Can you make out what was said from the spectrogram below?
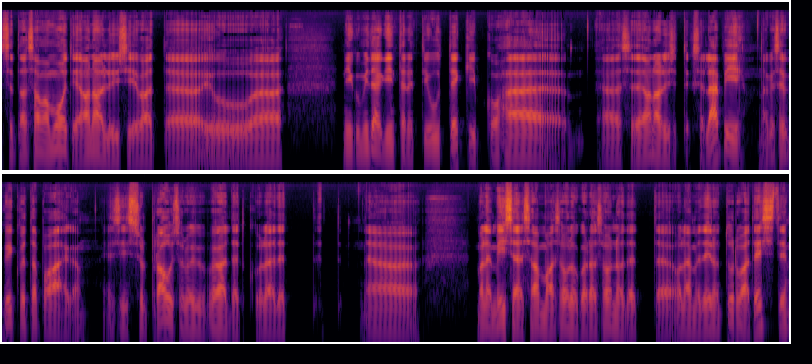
seda samamoodi analüüsivad ju äh, nii kui midagi interneti uut tekib, kohe äh, see analüüsitakse läbi, aga see kõik võtab aega. Ja siis sul brauser võib juba öelda, et kuule, et, et äh, me oleme ise samas olukorras olnud, et äh, oleme teinud turvatesti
